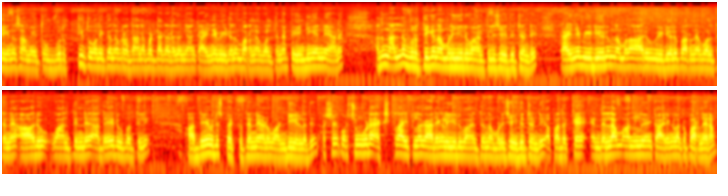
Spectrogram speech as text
ചെയ്യുന്ന സമയത്തും വൃത്തി തോന്നിക്കുന്ന പ്രധാനപ്പെട്ട ഘടകം ഞാൻ കഴിഞ്ഞ വീഡിയോയിലും പറഞ്ഞ പോലെ തന്നെ പെയിന്റിങ് തന്നെയാണ്. അത് നല്ല വൃത്തിക്ക് നമ്മൾ ഈ ഒരു വാനത്തിൽ ചെയ്തിട്ടുണ്ട്. കഴിഞ്ഞ വീഡിയോയിലും നമ്മൾ ആ ഒരു വീഡിയോയിൽ പറഞ്ഞ പോലെ തന്നെ ആ ഒരു വാനത്തിന്റെ അതേ രൂപത്തിൽ അതേ ഒരു സ്പെക്ക് തന്നെയാണ് വണ്ടിയുള്ളത് പക്ഷേ കുറച്ചും കൂടെ എക്സ്ട്രാ ആയിട്ടുള്ള കാര്യങ്ങൾ ഈ ഒരു വാനത്തിൽ നമ്മൾ ചെയ്തിട്ടുണ്ട്. അപ്പോൾ അതൊക്കെ എന്തെല്ലാം ആണെന്നുള്ള കാര്യങ്ങളൊക്കെ പറഞ്ഞുതരാം.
